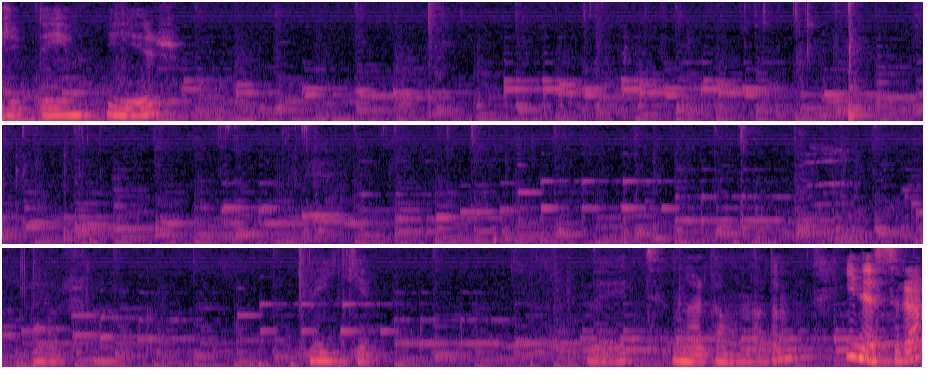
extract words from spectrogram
3. ipteyim. 1 ve 2 Evet bunları tamamladım. Yine sıra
